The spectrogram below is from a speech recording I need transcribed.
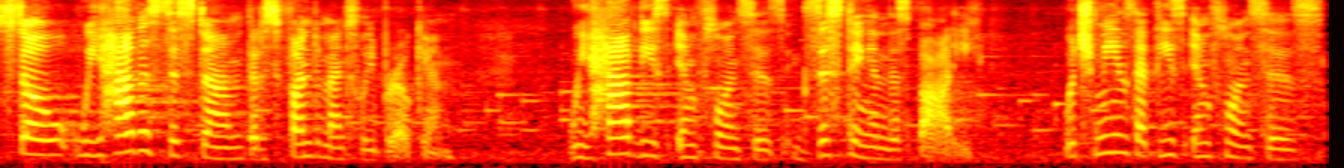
So we have a system that is fundamentally broken. We have these influences existing in this body, which means that these influences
